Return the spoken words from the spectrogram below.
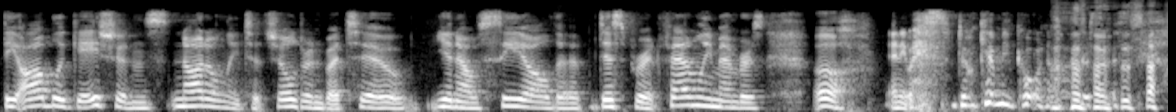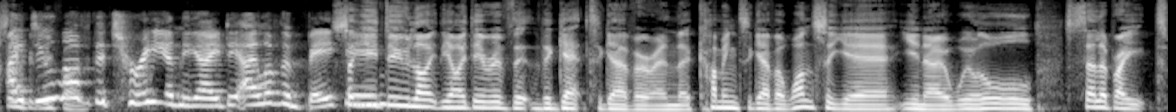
the obligations not only to children but to you know see all the disparate family members. Oh, anyways, don't get me going on Christmas. I do fun. love the tree and the idea. I love the baking. So you do like the idea of the, the get together and the coming together once a year. You know, we'll all celebrate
